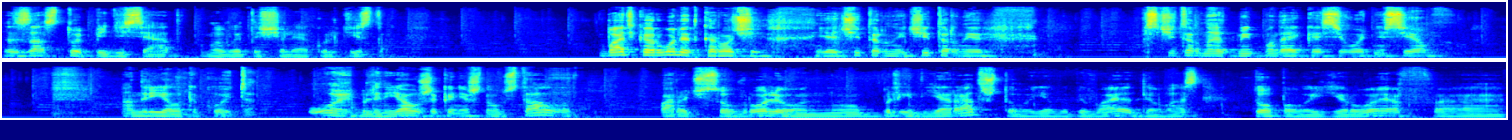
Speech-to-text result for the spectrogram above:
за 150 мы вытащили оккультиста. Батька ролит, короче, я читерный, читерный. С читерной адмит модайкой сегодня сел. Unreal какой-то. Ой, блин, я уже, конечно, устал. Пару часов в роли, но, блин, я рад, что я выбиваю для вас топовых героев. Э,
